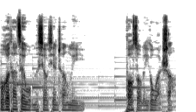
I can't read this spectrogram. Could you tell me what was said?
我和他在我们的小县城里暴走了一个晚上，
